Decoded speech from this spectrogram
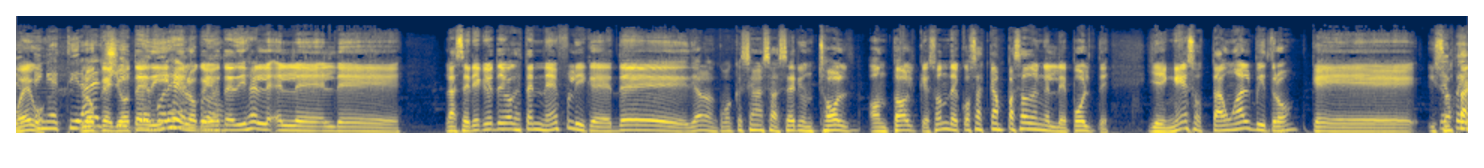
juego. en estirar Lo el que yo te dije, lo que yo te dije, el, el de- el de la serie que yo te digo que está en Netflix, que es de, ¿cómo es que se llama esa serie? Untold, Untold, que son de cosas que han pasado en el deporte. Y en eso está un árbitro que hizo De hasta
